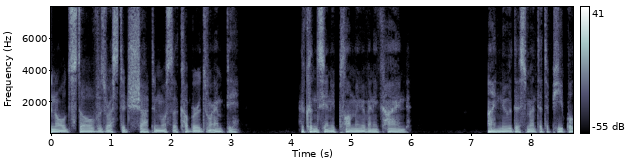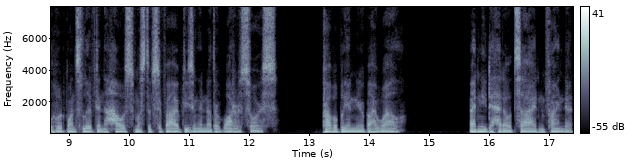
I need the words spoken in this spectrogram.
An old stove was rusted shut, and most of the cupboards were empty. I couldn't see any plumbing of any kind. I knew this meant that the people who had once lived in the house must have survived using another water source, probably a nearby well. I'd need to head outside and find it.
